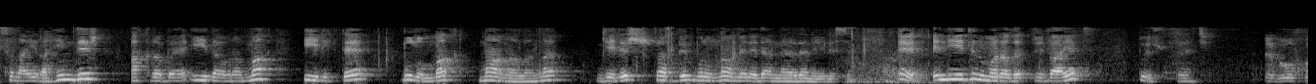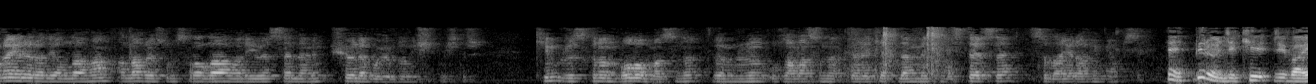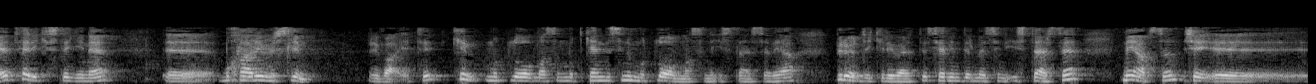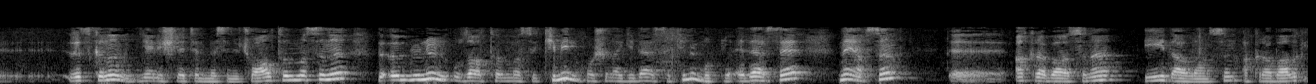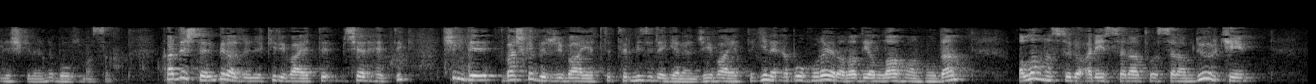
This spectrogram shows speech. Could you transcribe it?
Sıla-i rahimdir. Akrabaya iyi davranmak, iyilikte bulunmak manalarına gelir. Rabbim bununla amel edenlerden eylesin. Evet 57 numaralı rivayet. Buyur. Evet. Ebu Hureyre radıyallahu anh Allah Resulü sallallahu aleyhi ve sellemin şöyle buyurduğunu işitmiştir. Kim rızkının bol olmasını, ömrünün uzamasını, bereketlenmesini isterse sıla-i rahim yapsın. Evet bir önceki rivayet her ikisi de yine e, Bukhari Müslim rivayeti. Kim mutlu olmasını, kendisinin mutlu olmasını isterse veya bir önceki rivayette sevindirmesini isterse ne yapsın? Şey e, rızkının genişletilmesini, çoğaltılmasını ve ömrünün uzaltılması kimin hoşuna giderse, kimi mutlu ederse ne yapsın? E, akrabasına iyi davransın, akrabalık ilişkilerini bozmasın. Kardeşlerim biraz önceki rivayette şerh ettik. Şimdi başka bir rivayette, Tirmizi'de gelen rivayette yine Ebu Hureyre radıyallahu anhudan Allah Resulü aleyhissalatu vesselam diyor ki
